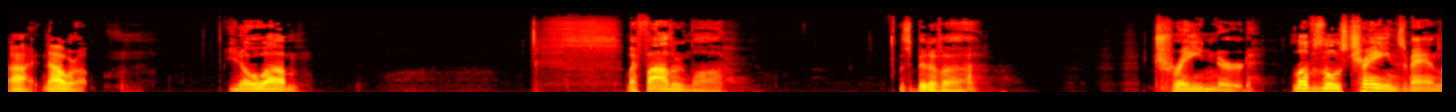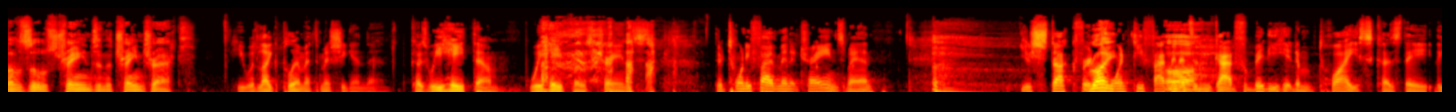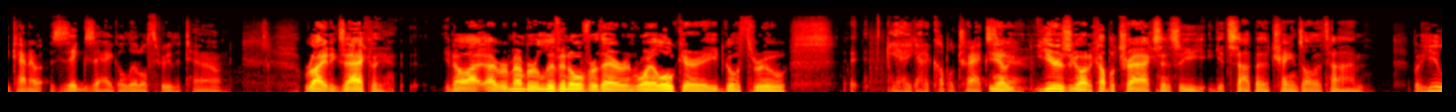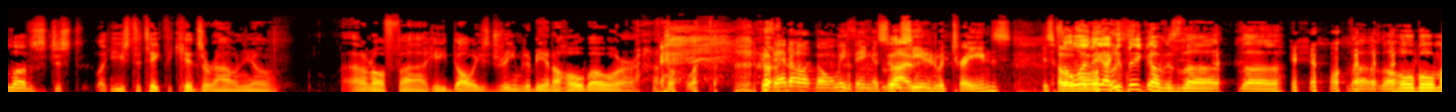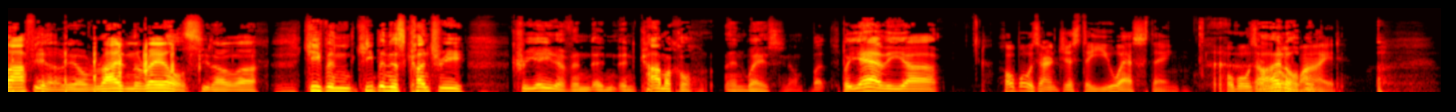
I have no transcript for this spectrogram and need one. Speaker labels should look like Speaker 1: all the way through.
Speaker 1: All right, now we're up. You know, um, my father-in-law is a bit of a train nerd. Loves those trains, man. Loves those trains and the train tracks.
Speaker 2: He would like Plymouth, Michigan, then, because we hate them. We hate those trains. They're 25 minute trains, man. You're stuck for
Speaker 1: Right.
Speaker 2: 25 minutes, and God forbid you hit them twice because they, they kind of zigzag a little through the town.
Speaker 1: Right, exactly. You know, I, I remember living over there in Royal Oak area. You'd go through,
Speaker 2: Yeah, you got a couple tracks
Speaker 1: you know,
Speaker 2: there.
Speaker 1: years ago on a couple tracks, and so you get stopped by the trains all the time. But he loves just like he used to take the kids around. You know, I don't know if uh, he'd always dreamed of being a hobo or I don't know what.
Speaker 2: Is that all, the only thing associated with trains? Is
Speaker 1: the only thing I can think of is the the the, the hobo mafia. You know, riding the rails. You know, uh, keeping keeping this country creative and, and, and comical in ways. You know, but but yeah, the uh,
Speaker 2: Hobos aren't just a U.S. thing. Hobos
Speaker 1: I
Speaker 2: are
Speaker 1: but-
Speaker 2: worldwide.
